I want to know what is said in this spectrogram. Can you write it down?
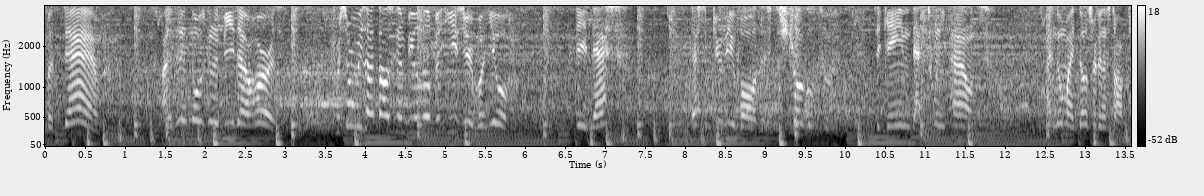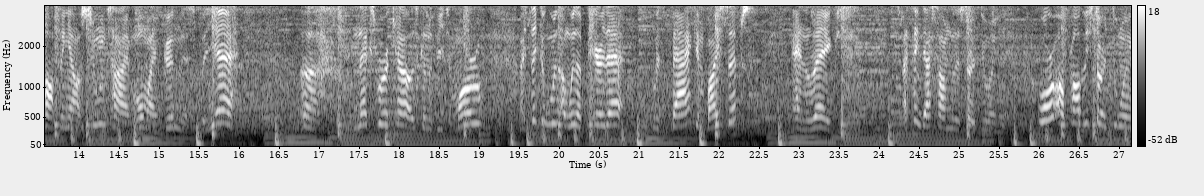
But damn, I didn't know it was gonna be that hard. For some reason I thought it was gonna be a little bit easier, but yo, hey, that's that's the beauty of all this, the struggle to to gain that 20 pounds. I know my delts are gonna start popping out soon time, oh my goodness. But yeah, uh, next workout is gonna be tomorrow. I think I'm gonna, I'm gonna pair that with back and biceps and legs. I think that's how I'm gonna start doing it. Or I'll probably start doing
